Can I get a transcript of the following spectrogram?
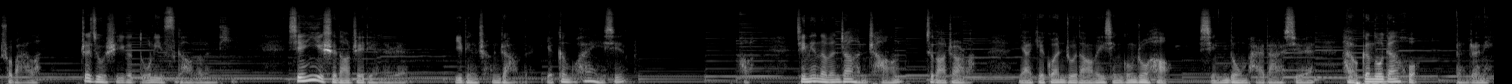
说白了，这就是一个独立思考的问题。先意识到这点的人，一定成长的也更快一些。好了，今天的文章很长，就到这儿了。你还可以关注到微信公众号“行动派大学”，还有更多干货等着你。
